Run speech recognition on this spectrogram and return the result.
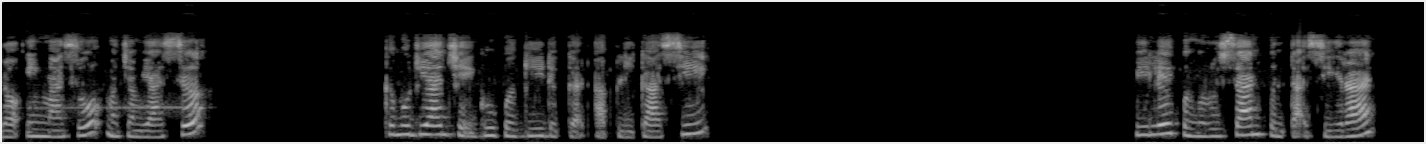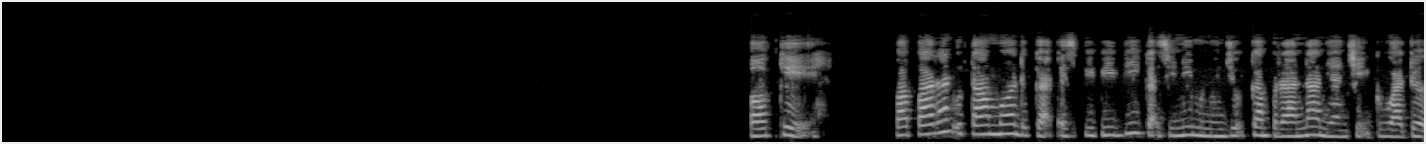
login masuk macam biasa. Kemudian cikgu pergi dekat aplikasi pilih pengurusan pentaksiran. Okey. Paparan utama dekat SPPB kat sini menunjukkan peranan yang cikgu ada.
